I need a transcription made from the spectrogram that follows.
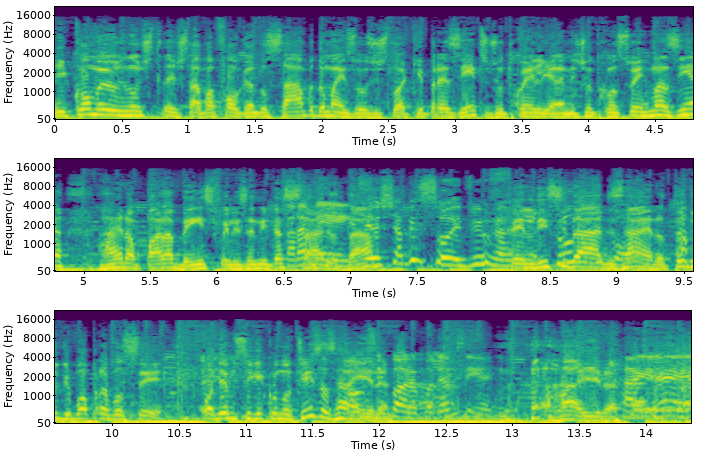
E como eu não estava folgando sábado, mas hoje estou aqui presente, junto com a Eliane, junto com sua irmãzinha. Raira, parabéns, feliz aniversário, Parabéns, tá? Deus te abençoe, viu, Raira? Felicidades, Tudo de bom. Raira, tudo de bom pra você. Podemos seguir com notícias, Vamos Raira? embora, podemos sim. Raira. Aí, é.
